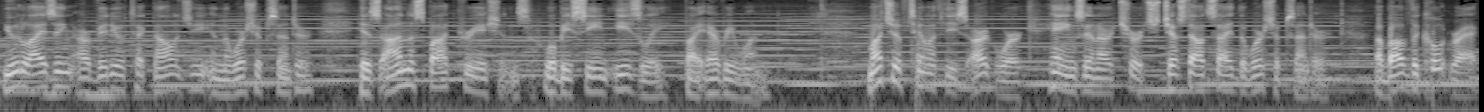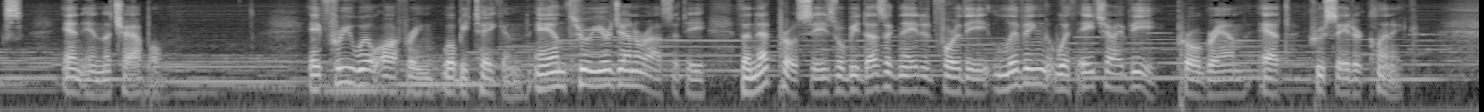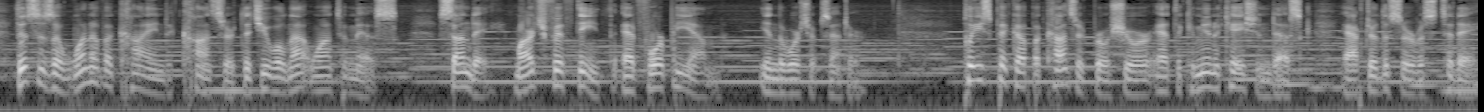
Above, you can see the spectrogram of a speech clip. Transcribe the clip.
Utilizing our video technology in the worship center, his on the spot creations will be seen easily by everyone. Much of Timothy's artwork hangs in our church just outside the worship center, above the coat racks, and in the chapel. A free will offering will be taken, and through your generosity, the net proceeds will be designated for the Living with HIV program at Crusader Clinic. This is a one of a kind concert that you will not want to miss. Sunday, March 15th at 4 p.m. in the Worship Center. Please pick up a concert brochure at the communication desk after the service today.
